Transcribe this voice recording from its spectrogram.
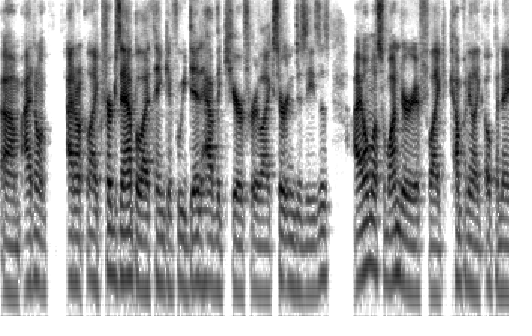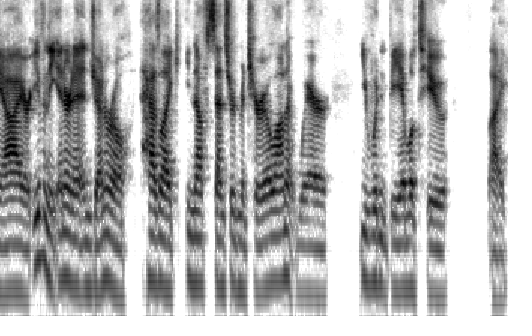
um, i don't i don't like for example i think if we did have the cure for like certain diseases i almost wonder if like a company like openai or even the internet in general has like enough censored material on it where you wouldn't be able to like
